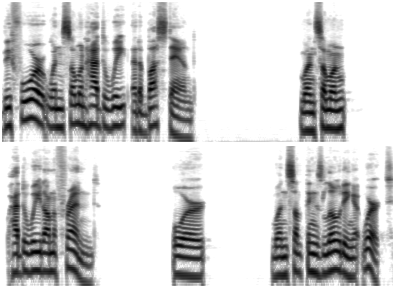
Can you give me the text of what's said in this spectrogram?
Before, when someone had to wait at a bus stand, when someone had to wait on a friend, or when something's loading at work,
